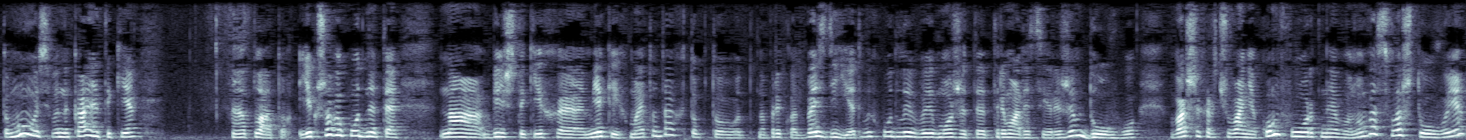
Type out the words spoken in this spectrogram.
Тому ось виникає таке е, плату. Якщо ви худнете на більш таких е, м'яких методах, тобто, от, наприклад, без дієт ви худли, ви можете тримати цей режим довго, ваше харчування комфортне, воно вас влаштовує.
